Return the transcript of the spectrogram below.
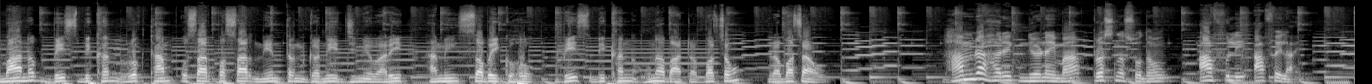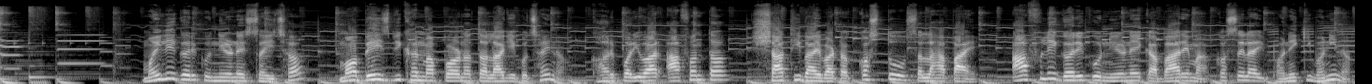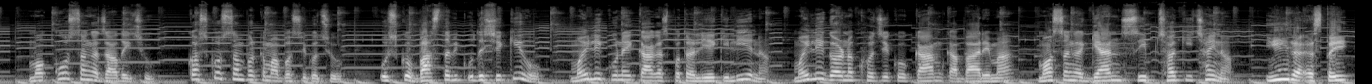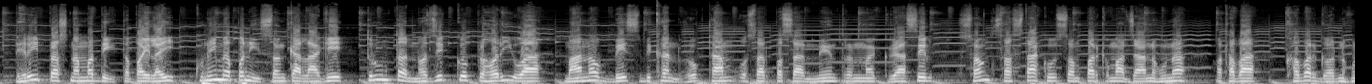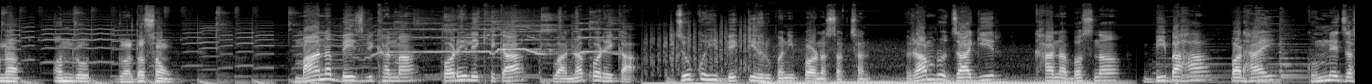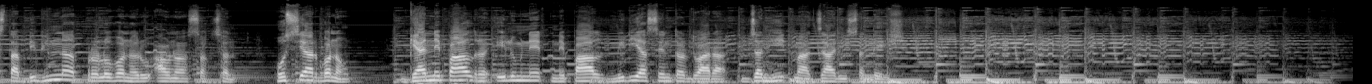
मानव बेचबिखन रोकथाम ओसार पसार नियन्त्रण गर्ने जिम्मेवारी हामी सबैको हो। बेचबिखन हुनबाट बचौँ र बचाउँ। हाम्रा हरेक निर्णयमा प्रश्न सोधौँ आफूले आफैलाई। मैले गरेको निर्णय सही छ? म बेचबिखनमा पर्न त लागेको छैन। घर परिवार आफन्त साथीभाइबाट कस्तो सल्लाह पाए? आफूले गरेको निर्णयका बारेमा कसैलाई भने कि भनिन? म कोसँग जाँदैछु? कसको सम्पर्कमा बसेको छु? उसको वास्तविक उद्देश्य के हो? मैले कुनै कागजपत्र लिए कि लिएन? मैले गर्न खोजेको कामका बारेमा मसँग ज्ञान सिप छ कि छैन? यी र यस्तै धेरै प्रश्नमध्ये तपाईँलाई कुनैमा पनि शङ्का लागे तुरुन्त नजिकको प्रहरी वा मानव बेचबिखन रोकथाम ओसार पसार नियन्त्रणमा क्रियाशील सङ्घ संस्थाको सम्पर्कमा जानुहुन अथवा खबर गर्नुहुन अनुरोध गर्दछौँ। मानव बेचबिखनमा पढे लेखेका वा नपढेका जो कोही व्यक्तिहरू पनि पढ्न सक्छन्। राम्रो जागिर खान बस्न विवाह पढाइ घुम्ने जस्ता विभिन्न प्रलोभनहरू आउन सक्छन्। होसियार बनौ। ज्ञान नेपाल र इलुमिनेट नेपाल मिडिया सेन्टरद्वारा जनहितमा जारी सन्देश।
